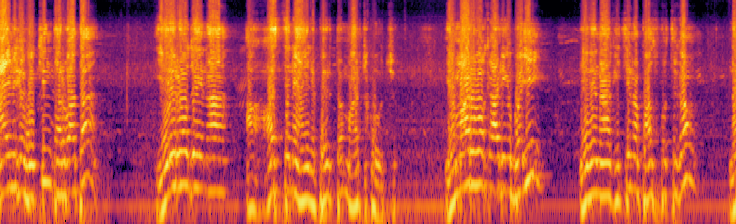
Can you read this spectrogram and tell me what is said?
ఆయనకు వెక్కిన తర్వాత ఏ రోజైనా ఆ ఆస్తిని ఆయన పేరుతో మార్చుకోవచ్చు. ఎంఆర్ఓ కాడికి పోయి ఇది నాకు ఇచ్చిన పాస్ పుస్తకం నా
